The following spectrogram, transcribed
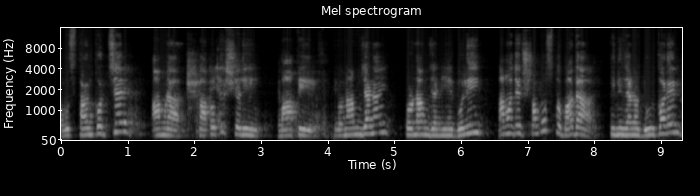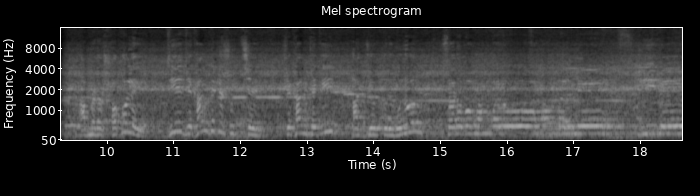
অবস্থান করছেন। আমরা কাকতেশ্বরী মাকে প্রণাম জানাই, প্রণাম জানিয়ে বলি, আমাদের সমস্ত বাধা তিনি যেন দূর করেন। আপনারা সকলে যে যেখান থেকে শুনছেন সেখান থেকেই হাত জোর করে বলুন সর্বমঙ্গল মঙ্গলে শিবে।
